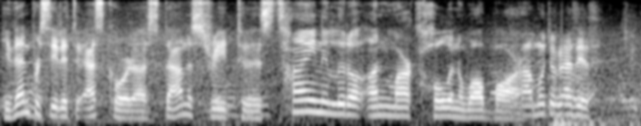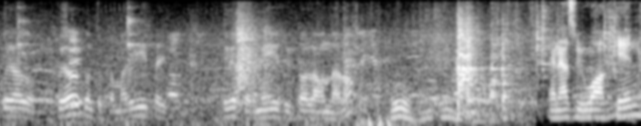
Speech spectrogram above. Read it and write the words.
He then proceeded to escort us down the street to this tiny little unmarked hole-in-the-wall bar. Uh, muchas gracias. Cuidado, cuidado con tu camarita y pide permiso y toda la onda, ¿no? Ooh, okay. And as we walk in,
